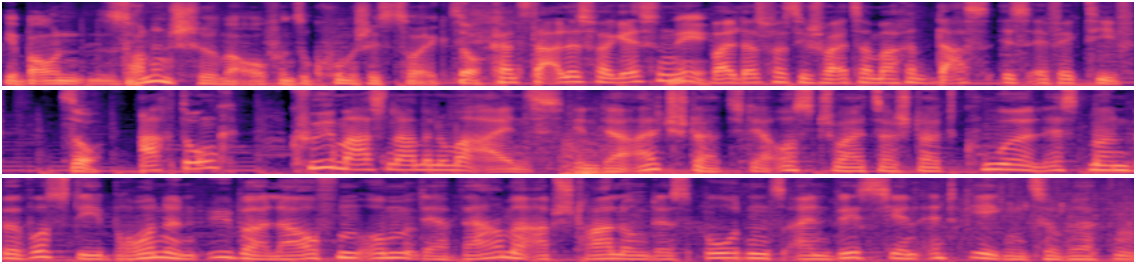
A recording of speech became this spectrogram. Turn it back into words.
wir bauen Sonnenschirme auf und so komisches Zeug. So, kannst du alles vergessen, Nee. weil das, was die Schweizer machen, das ist effektiv. So, Achtung, Kühlmaßnahme Nummer eins. In der Altstadt der Ostschweizer Stadt Chur lässt man bewusst die Brunnen überlaufen, um der Wärmeabstrahlung des Bodens ein bisschen entgegenzuwirken.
